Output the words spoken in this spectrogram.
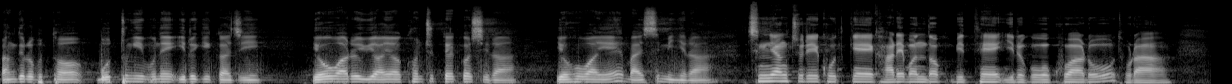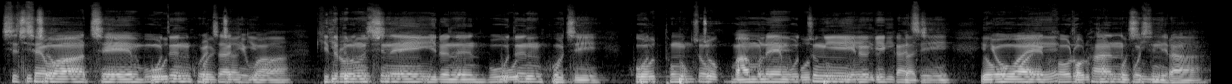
망대로부터 모퉁이 분에 이르기까지 여호와를 위하여 건축될 것이라. 여호와의 말씀이니라 측량줄이 곧게 가래번덕 밑에 이르고 고아로 돌아 시체와 제 모든 골짜기와 기드론 시내에 이르는 모든 고지 곧 동쪽 마문의 모퉁이에 이르기까지 여호와의 거룩한 곳이니라.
